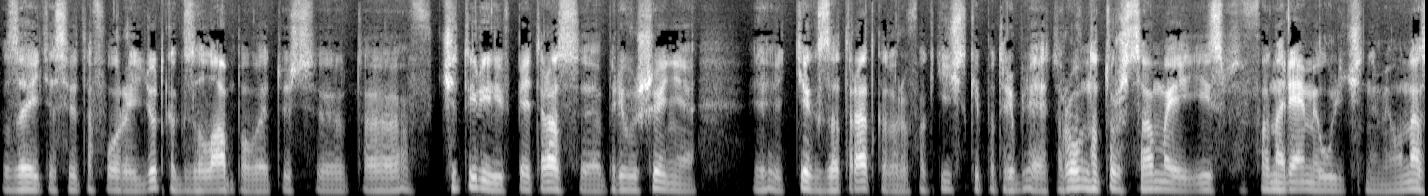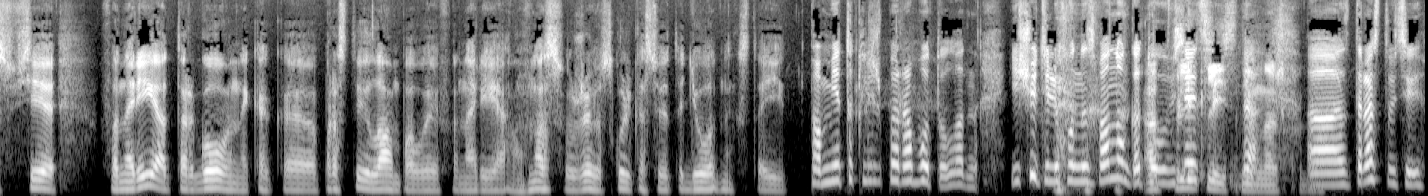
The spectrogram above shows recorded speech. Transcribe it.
за эти светофоры идет как за ламповые. То есть это в 4-5 раз э, превышение тех затрат, которые фактически потребляют. Ровно то же самое и с фонарями уличными. У нас все фонари отторгованы как э, простые ламповые фонари, а у нас уже сколько светодиодных стоит. По мне так лишь бы работал, ладно. Еще телефонный звонок готовы взять. немножко. Да. А, здравствуйте.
